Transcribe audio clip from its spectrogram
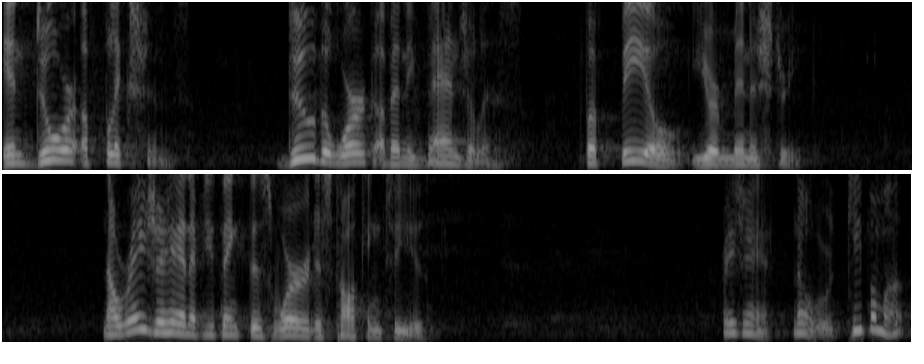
endure afflictions do the work of an evangelist, fulfill your ministry. Now, raise your hand if you think this word is talking to you. Raise your hand. No, keep them up.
